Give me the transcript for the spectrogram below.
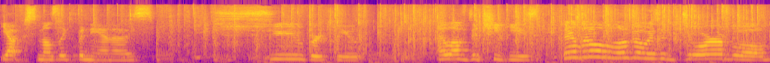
Yep, smells like bananas. Super cute. I love the cheekies. Their little logo is adorable.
